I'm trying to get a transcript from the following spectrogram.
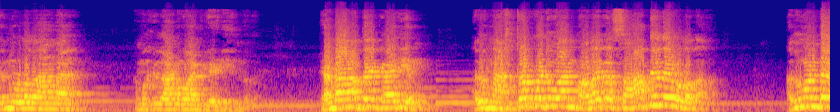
എന്നുള്ളതാണ് നമുക്ക് കാണുവാൻ കഴിയുന്നത്. രണ്ടാമത്തെ കാര്യം അത് നഷ്ടപ്പെടുവാൻ വളരെ സാധ്യതയുള്ളതാണ്. അതുകൊണ്ട്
